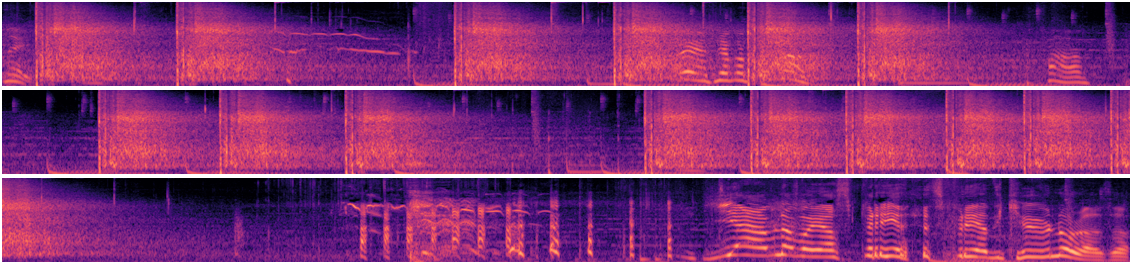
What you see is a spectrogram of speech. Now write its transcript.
Nej. Nej, jag träffade pannan. Fan. Jävlar vad jag spred, spred kulor alltså.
